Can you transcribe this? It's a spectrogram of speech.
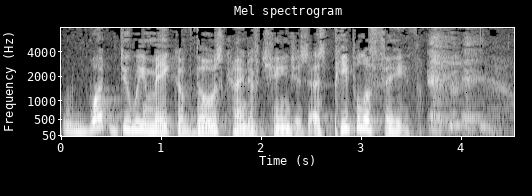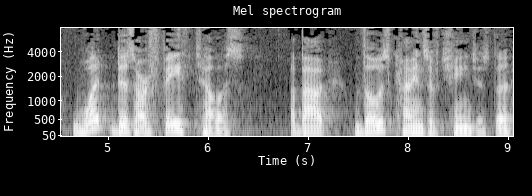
what do we make of those kind of changes? As people of faith, what does our faith tell us about those kinds of changes? The,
